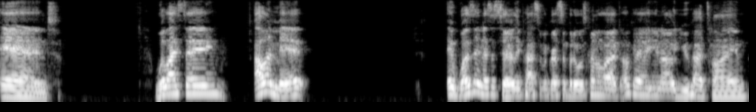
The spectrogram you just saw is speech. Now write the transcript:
And will I say, I'll admit, it wasn't necessarily passive aggressive, but it was kind of like, okay, you know, you had time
